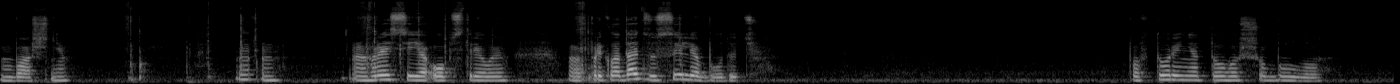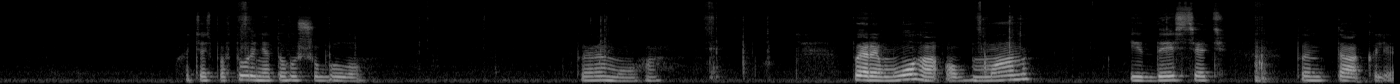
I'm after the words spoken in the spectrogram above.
Башня. Агресія, обстріли. Е, Прикладати зусилля будуть. Повторення того, що було. Хотять повторення того, що було. Перемога. Перемога, обман і 10 пентаклів.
